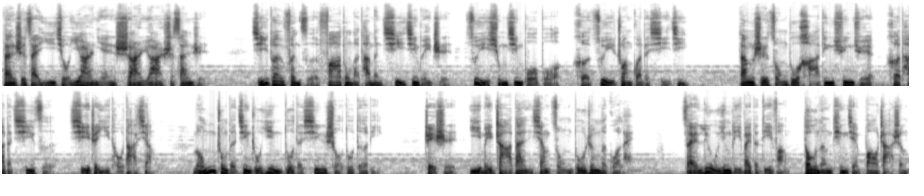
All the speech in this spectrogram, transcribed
但是在一九一二年十二月二十三日，极端分子发动了他们迄今为止最雄心勃勃和最壮观的袭击。当时总督哈丁勋爵和他的妻子骑着一头大象。隆重地进入印度的新首都德里，这时一枚炸弹向总督扔了过来，在六英里外的地方都能听见爆炸声，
